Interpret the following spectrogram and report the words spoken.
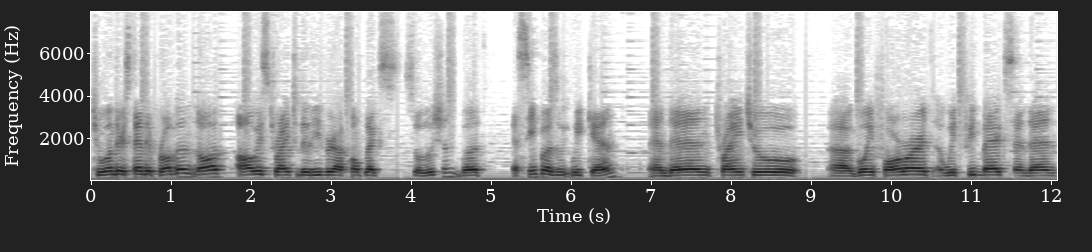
to understand the problem, not always trying to deliver a complex solution, but as simple as we can, and then trying to uh, going forward with feedbacks and then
